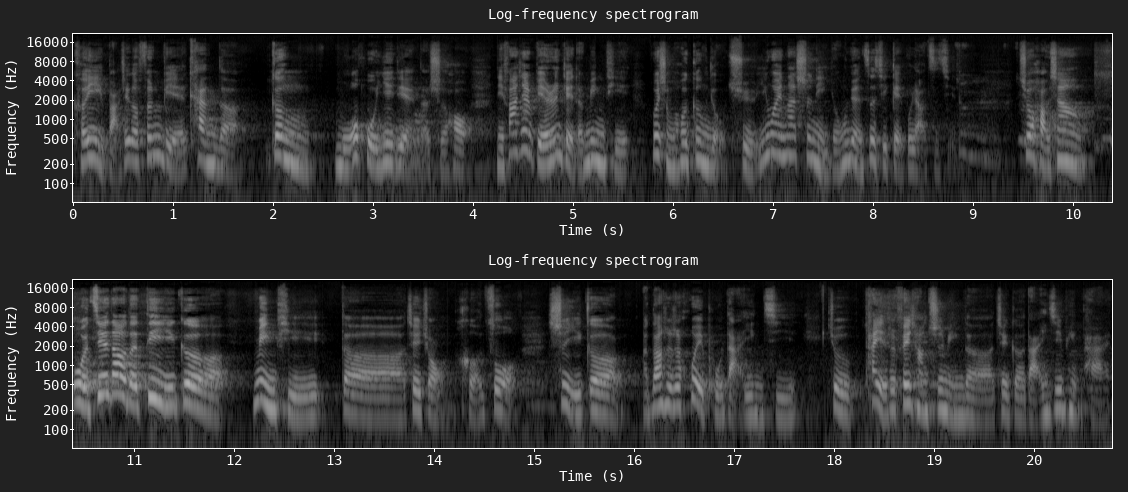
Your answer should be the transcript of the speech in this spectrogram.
可以把这个分别看得更模糊一点的时候，你发现别人给的命题为什么会更有趣？因为那是你永远自己给不了自己的。就好像我接到的第一个命题的这种合作，是一个啊，当时是惠普打印机，就它也是非常知名的这个打印机品牌。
